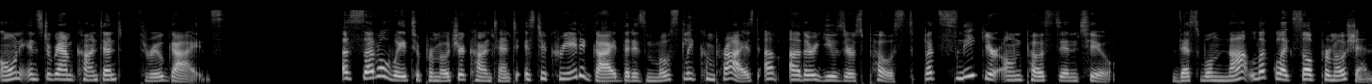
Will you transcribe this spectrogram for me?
own Instagram content through guides. A subtle way to promote your content is to create a guide that is mostly comprised of other users' posts, but sneak your own posts in too. This will not look like self promotion,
